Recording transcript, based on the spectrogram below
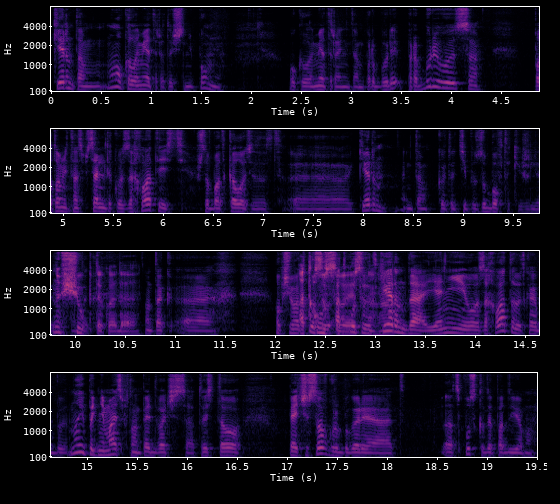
керн там ну, около метра, я точно не помню. Около метра они там пробури- пробуриваются. Потом у них там специальный такой захват есть, чтобы отколоть этот э, керн. Они там какой-то типа зубов таких железных. Ну, щуп так- такой, да. он так, э, в общем, откусывает, Откусывает, откусывает ага. керн, да, и они его захватывают, как бы, ну и поднимаются потом опять 2 часа. То есть того 5 часов, грубо говоря, от, от спуска до подъема.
